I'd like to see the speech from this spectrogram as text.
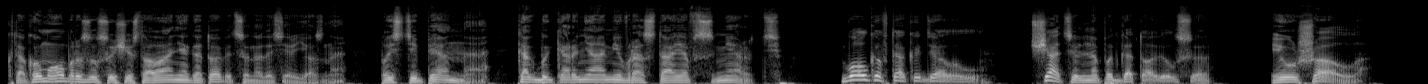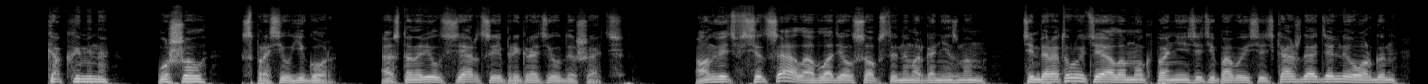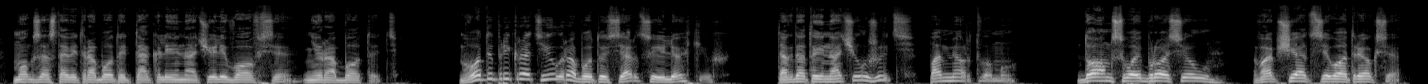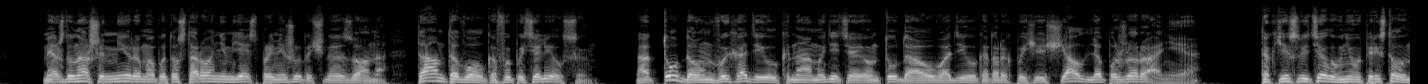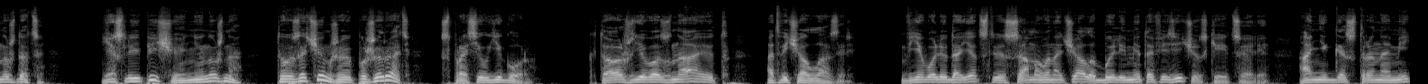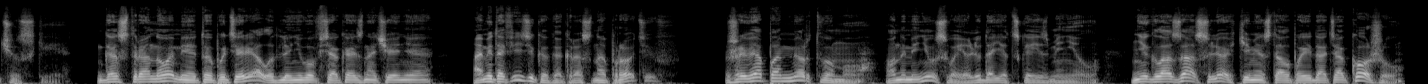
К такому образу существования готовиться надо серьезно. Постепенно, как бы корнями врастая в смерть. Волков так и делал. Тщательно подготовился и ушел. «Как именно ушел?» — спросил Егор. Остановил сердце и прекратил дышать. Он ведь всецело овладел собственным организмом. Температуру тела мог понизить и повысить, каждый отдельный орган мог заставить работать так или иначе, или вовсе не работать. Вот и прекратил работу сердца и легких. Тогда ты и начал жить по-мертвому. Дом свой бросил, вообще от всего отрекся. Между нашим миром и потусторонним есть промежуточная зона. Там-то Волков и поселился. Оттуда он выходил к нам, и детей он туда уводил, которых похищал для пожирания. Так если тело у него перестало нуждаться, если и пища не нужна, то зачем же пожирать? Спросил Егор. Кто ж его знает? Отвечал Лазарь. В его людоедстве с самого начала были метафизические цели, а не гастрономические. Гастрономия-то потеряла для него всякое значение, а метафизика как раз напротив. Живя по-мертвому, он и меню свое людоедское изменил. Не глаза с легкими стал поедать, а кожу.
